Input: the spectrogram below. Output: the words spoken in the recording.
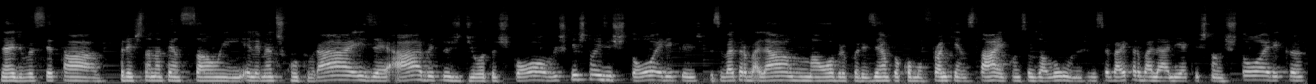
né? De você estar tá prestando atenção em elementos culturais, é, hábitos de outros povos, questões históricas. Você vai trabalhar uma obra, por exemplo, como Frankenstein com seus alunos, você vai trabalhar ali a questão histórica,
